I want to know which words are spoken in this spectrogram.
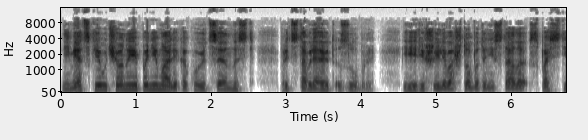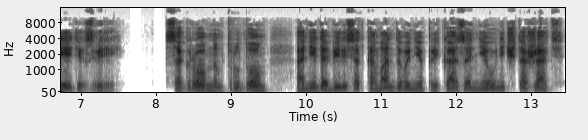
Немецкие ученые понимали, какую ценность представляют зубры, и решили во что бы то ни стало спасти этих зверей. С огромным трудом они добились от командования приказа не уничтожать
